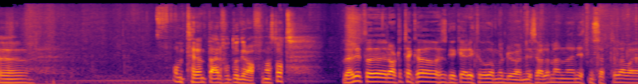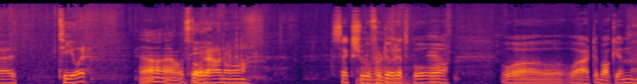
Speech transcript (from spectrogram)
uh, omtrent der fotografen har stått. Det er litt uh, rart å tenke. Jeg husker ikke riktig hvor gammel du er, Nisiale, men 1970, da var jeg ti år. Ja, jeg var Står vi her nå 6-47 år etterpå og, og, og, er tilbake igjen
